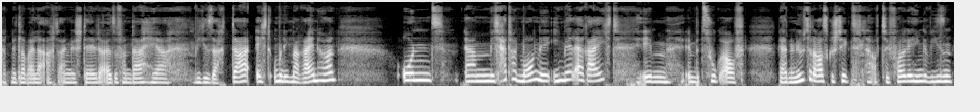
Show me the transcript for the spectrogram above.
hat mittlerweile acht Angestellte, also von daher, wie gesagt, da echt unbedingt mal reinhören. Und ähm, mich hat heute Morgen eine E-Mail erreicht, eben in Bezug auf, wir hatten eine Newsletter rausgeschickt, auf die Folge hingewiesen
